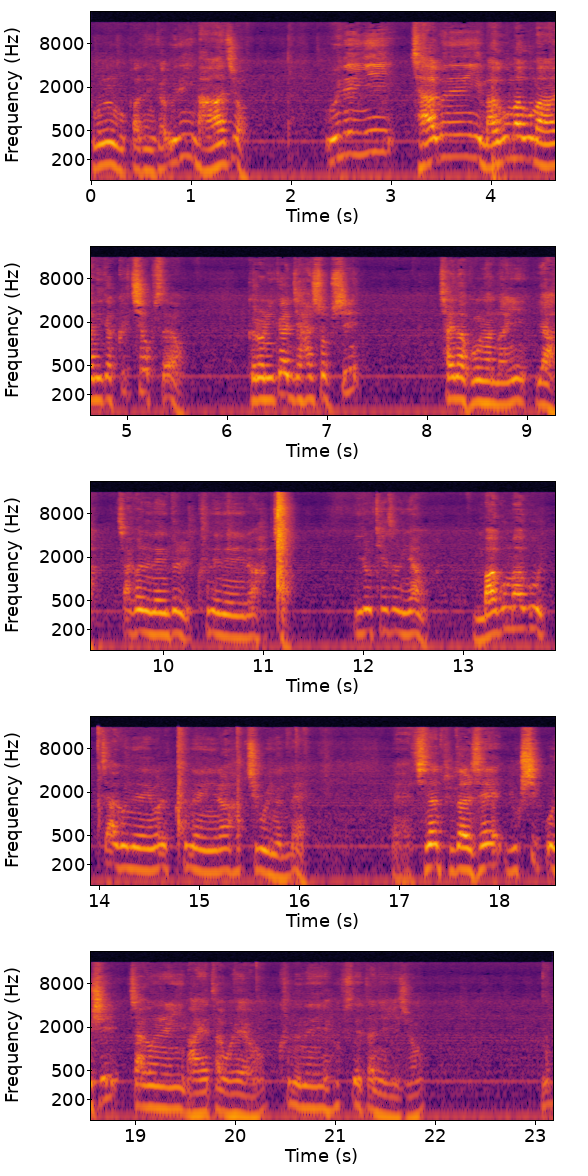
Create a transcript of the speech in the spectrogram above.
돈을 못 받으니까 은행이 망하죠. 은행이 작은 은행이 마구마구 망하니까 끝이 없어요. 그러니까 이제 할 수 없이 차이나 공산당이 야 작은 은행들 큰 은행이랑 합쳐 이렇게 해서 그냥 마구마구 작은 은행을 큰 은행이랑 합치고 있는데 예, 지난 두 달 새 60곳이 작은 은행이 망했다고 해요. 큰 은행에 흡수됐다는 얘기죠. 뭐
